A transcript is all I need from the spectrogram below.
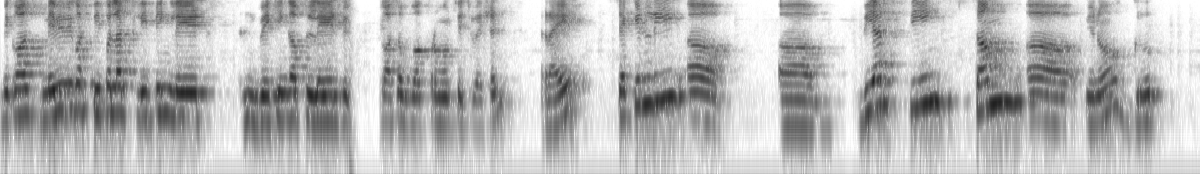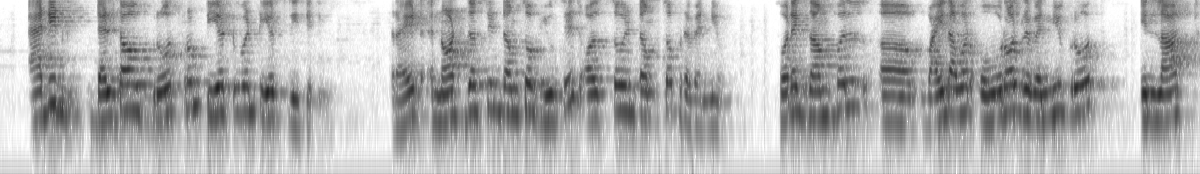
because maybe because people are sleeping late and waking up late because of work from home situation. Right. Secondly, uh, uh, we are seeing some uh, you know group added delta of growth from tier 2 and tier 3 cities right? Not just in terms of usage also in terms of revenue. For example uh, while our overall revenue growth in last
